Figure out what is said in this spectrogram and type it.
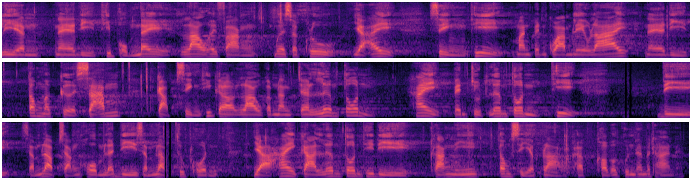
เรียนในอดีตที่ผมได้เล่าให้ฟังเมื่อสักครู่ อย่าให้ สิ่งที่มันเป็นความเลวร้ายในอดีต ต้องมาเกิดซ้ำกับสิ่งที่เรากำลังจะเริ่มต้น ให้เป็นจุดเริ่มต้นที่ดีสำหรับสังคมและดีสำหรับทุกคน อย่าให้การเริ่มต้นที่ดี ครั้งนี้ต้องเสียเปล่าครับ ขอบพระคุณท่านประธานนะ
